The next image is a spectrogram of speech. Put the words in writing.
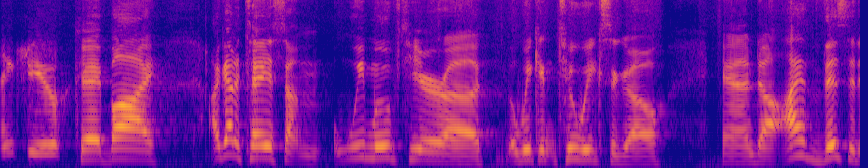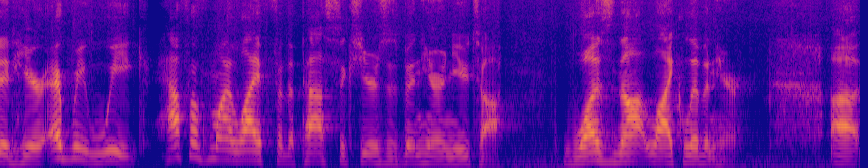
Thank you. Okay, bye. I got to tell you something. We moved here uh, a week and two weeks ago, and uh, I've visited here every week. Half of my life for the past six years has been here in Utah. Was not like living here. Uh,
